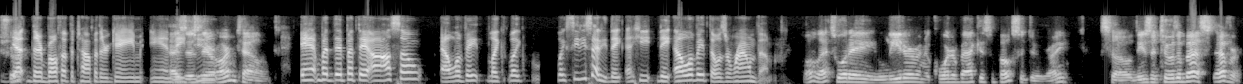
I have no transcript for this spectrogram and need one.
Sure. Yet they're both at the top of their game, and As they is do. their arm talent. and but they, but they also elevate like like like CD said they he they elevate those around them. Well, that's what a leader and a quarterback is supposed to do, right? So these are two of the best ever.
